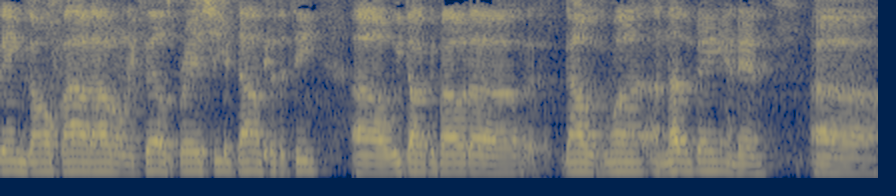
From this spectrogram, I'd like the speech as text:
things all filed out on Excel spreadsheets down to the T. Uh, we talked about uh, that was one another thing, and then uh,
